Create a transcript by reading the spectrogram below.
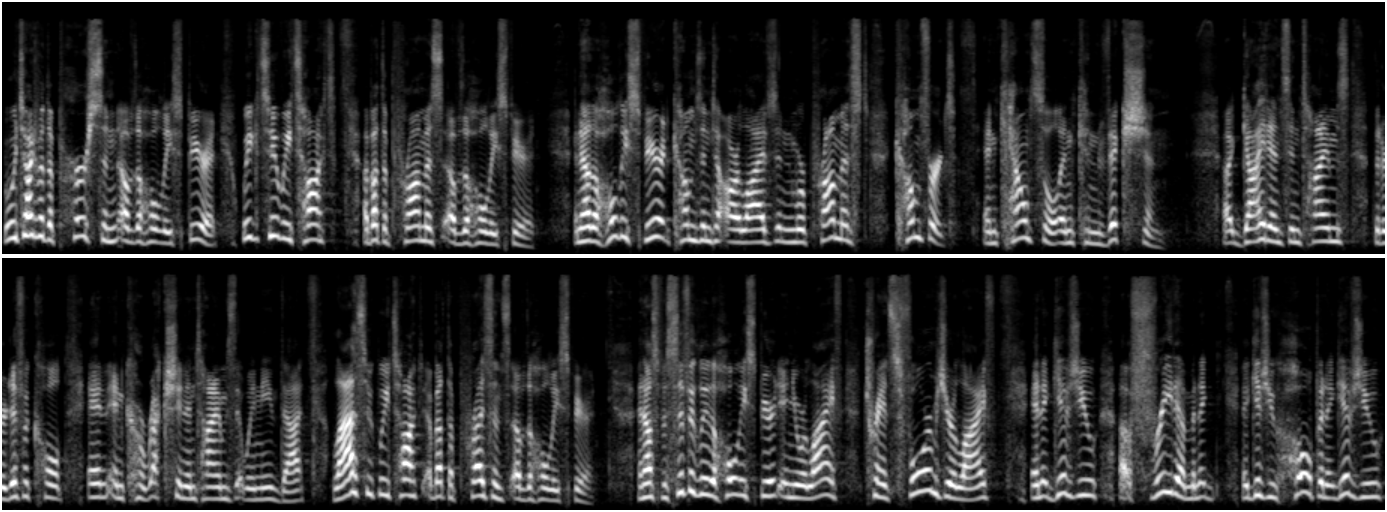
But we talked about the person of the Holy Spirit. Week two, we talked about the promise of the Holy Spirit and how the Holy Spirit comes into our lives and we're promised comfort and counsel and conviction, uh, guidance in times that are difficult, and, and correction in times that we need that. Last week we talked about the presence of the Holy Spirit and how specifically the Holy Spirit in your life transforms your life and it gives you uh, freedom and it, it gives you hope and it gives you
